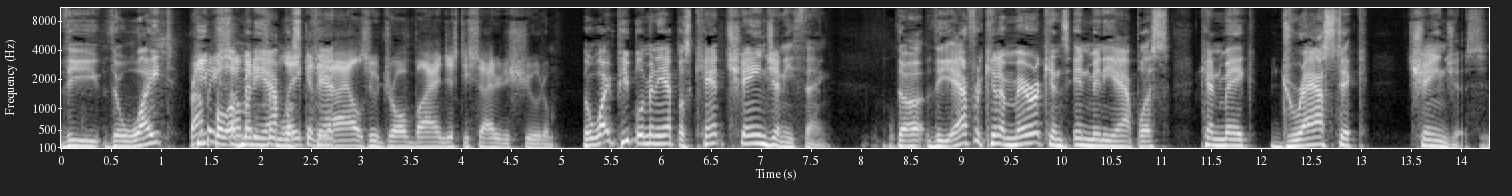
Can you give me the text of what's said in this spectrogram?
the the white Probably people of somebody from Minneapolis Lake of the. Isles who drove by and just decided to shoot him. The white people of Minneapolis can't change anything. The the African Americans in Minneapolis can make drastic changes.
